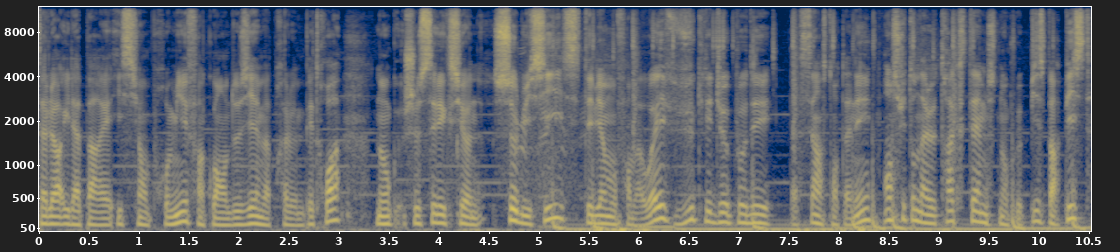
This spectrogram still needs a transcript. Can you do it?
à l'heure, il apparaît ici en premier, enfin quoi, en deuxième après le MP3. Donc je sélectionne celui-ci, c'était bien mon format Wave, vu qu'il est déjà uploadé, bah, c'est instantané. Ensuite on a le track stems, donc le piste par piste.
